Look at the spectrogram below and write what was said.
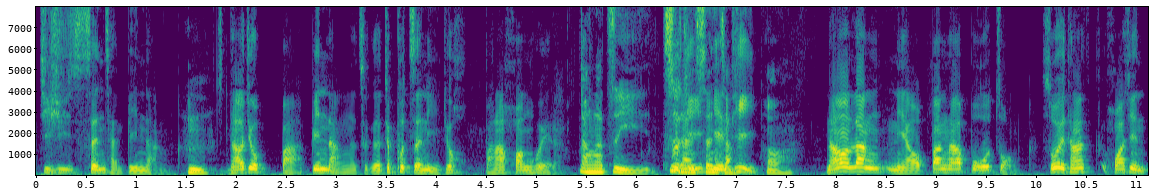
继续生产槟榔。嗯。然后就把槟榔呢整个就不整理，就把它荒废了，让它自己自然生长。哦。然后让鸟帮它播种，所以他发现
